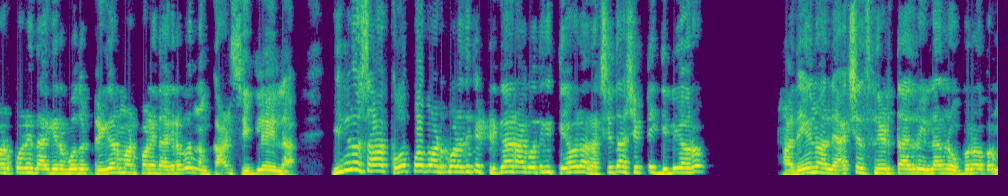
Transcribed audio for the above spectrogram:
ಮಾಡ್ಕೊಂಡಿದ್ದಾಗಿರ್ಬೋದು ಟ್ರಿಗರ್ ಮಾಡ್ಕೊಂಡಿದ್ದಾಗಿರ್ಬೋದು ನಮ್ ಕಾಣ್ ಸಿಗ್ಲೇ ಇಲ್ಲ. ಇಲ್ಲೂ ಸಹ ಕೋಪ ಮಾಡ್ಕೊಳ್ಳೋದಕ್ಕೆ ಟ್ರಿಗರ್ ಆಗೋದಕ್ಕೆ ಕೇವಲ ರಕ್ಷಿತಾ ಶೆಟ್ಟಿ, ಗಿಲ್ಲಿ ಅವರು ಅದೇನು ಅಲ್ಲಿ ಆಕ್ಷನ್ಸ್ ನೀಡ್ತಾ ಇದ್ರು, ಇಲ್ಲಾಂದ್ರೆ ಒಬ್ಬರೊಬ್ರು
